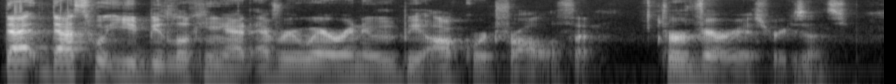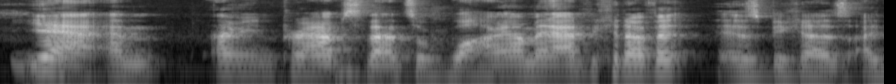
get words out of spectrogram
That that's what you'd be looking at everywhere, and it would be awkward for all of them for various reasons. Yeah, and I mean, perhaps that's why I'm an advocate of it, is because I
